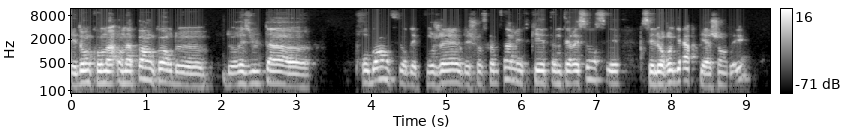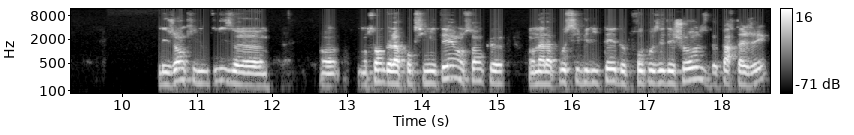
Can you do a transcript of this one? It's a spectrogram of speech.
Et donc, on n'a on pas encore de, résultats euh, probants sur des projets ou des choses comme ça, mais ce qui est intéressant, c'est le regard qui a changé. Les gens qui nous disent euh, on, sent de la proximité, on sent qu'on a la possibilité de proposer des choses, de partager.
